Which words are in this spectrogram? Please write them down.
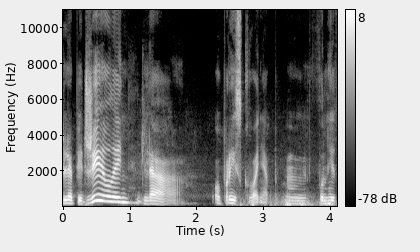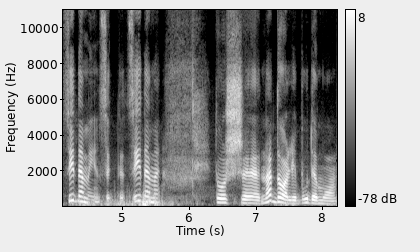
для підживлень, для оприскування фунгіцидами, інсектицидами. Тож е, надалі будемо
